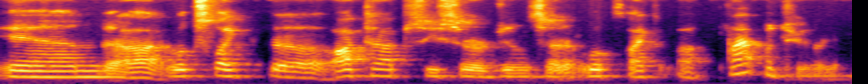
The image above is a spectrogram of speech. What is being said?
And uh, it looks like the autopsy surgeon said it looked like a plant material.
